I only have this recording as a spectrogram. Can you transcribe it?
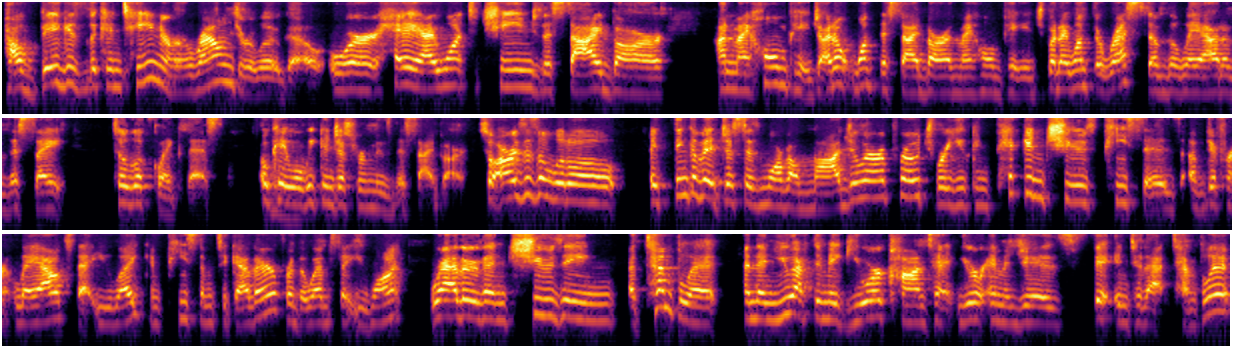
how big is the container around your logo? Or hey i want to change the sidebar on my homepage. I don't want the sidebar on my homepage but i want the rest of the layout of the site to look like this. Okay, hmm. well, we can just remove the sidebar. So ours is a little, I think of it just as more of a modular approach where you can pick and choose pieces of different layouts that you like and piece them together for the website you want, rather than choosing a template and then you have to make your content, your images fit into that template.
